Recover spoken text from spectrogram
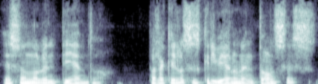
Eso no lo entiendo. ¿Para qué los escribieron entonces?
